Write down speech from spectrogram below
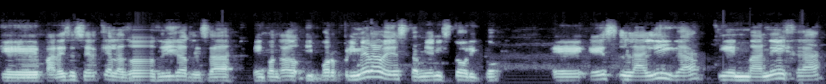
que parece ser que a las dos ligas les ha encontrado. Y por primera vez, también histórico, eh, es la liga quien maneja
